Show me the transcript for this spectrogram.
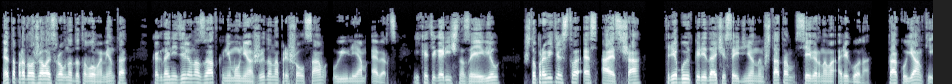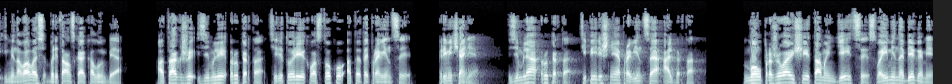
Это продолжалось ровно до того момента, когда неделю назад к нему неожиданно пришел сам Уильям Эвертс и категорично заявил, что правительство САСШ требует передачи Соединенным Штатам Северного Орегона, так у Янки именовалась Британская Колумбия, а также земли Руперта, территории к востоку от этой провинции. Примечание. Земля Руперта, теперешняя провинция Альберта. Мол, проживающие там индейцы своими набегами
